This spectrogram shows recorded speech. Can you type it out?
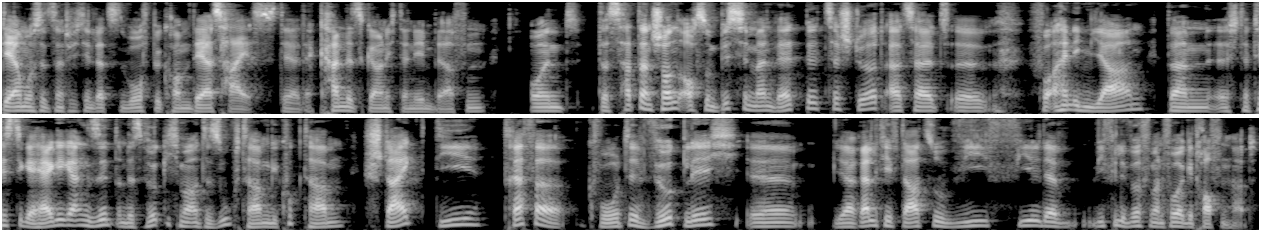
der muss jetzt natürlich den letzten Wurf bekommen, der ist heiß, der, der kann jetzt gar nicht daneben werfen. Und das hat dann schon auch so ein bisschen mein Weltbild zerstört, als halt äh, vor einigen Jahren dann äh, Statistiker hergegangen sind und das wirklich mal untersucht haben, geguckt haben, steigt die Trefferquote wirklich äh, ja relativ dazu, wie viel der, wie viele Würfe man vorher getroffen hat.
